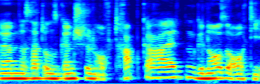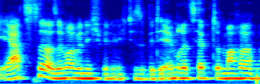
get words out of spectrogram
Ähm, das hat uns ganz schön auf Trab gehalten. Genauso auch die Ärzte. Also immer, wenn ich, wenn ich diese BTM-Rezepte mache,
